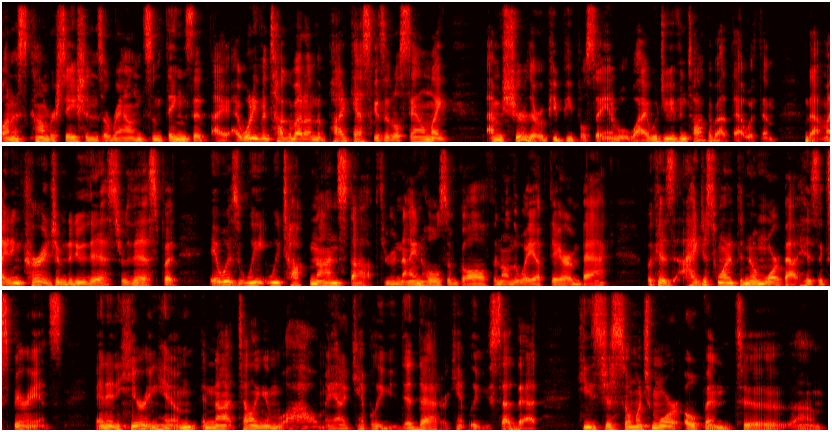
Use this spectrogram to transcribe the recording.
funnest conversations around some things that I, I won't even talk about on the podcast because it'll sound like I'm sure there would be people saying, well, why would you even talk about that with them? That might encourage him to do this or this. But it was, we, we talked nonstop through nine holes of golf and on the way up there and back because I just wanted to know more about his experience. And in hearing him and not telling him, wow, man, I can't believe you did that or I can't believe you said that, he's just so much more open to um,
